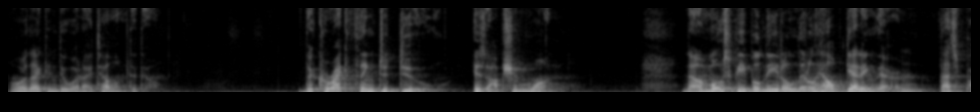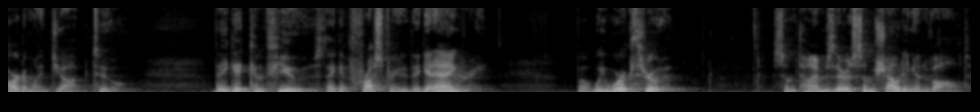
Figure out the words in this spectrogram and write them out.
or they can do what I tell them to do. The correct thing to do is option one. Now, most people need a little help getting there, and that's part of my job too. They get confused, they get frustrated, they get angry, but we work through it. Sometimes there's some shouting involved.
